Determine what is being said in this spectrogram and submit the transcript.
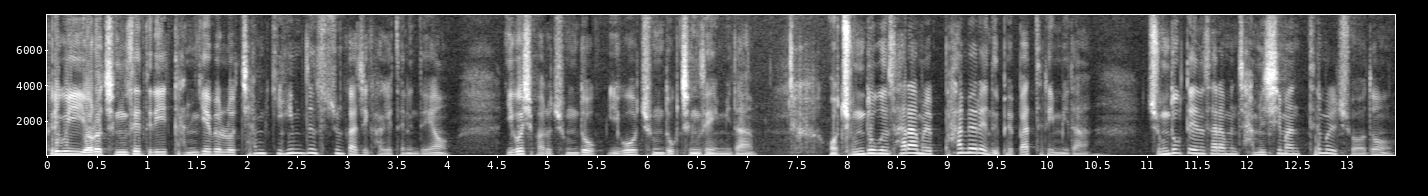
그리고 이 여러 증세들이 단계별로 참기 힘든 수준까지 가게 되는데요. 이것이 바로 중독이고 중독 증세입니다. 어, 중독은 사람을 파멸의 늪에 빠뜨립니다. 중독된 사람은 잠시만 틈을 주어도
